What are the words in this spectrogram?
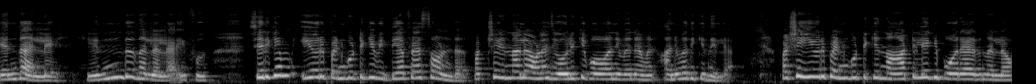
എന്തല്ലേ എന്ത് നല്ല ലൈഫ് ശരിക്കും ഈ ഒരു പെൺകുട്ടിക്ക് വിദ്യാഭ്യാസം ഉണ്ട് പക്ഷെ എന്നാലും അവളെ ജോലിക്ക് പോകാൻ ഇവൻ അനുവദിക്കുന്നില്ല. പക്ഷെ ഈ ഒരു പെൺകുട്ടിക്ക് നാട്ടിലേക്ക് പോരായിരുന്നല്ലോ.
